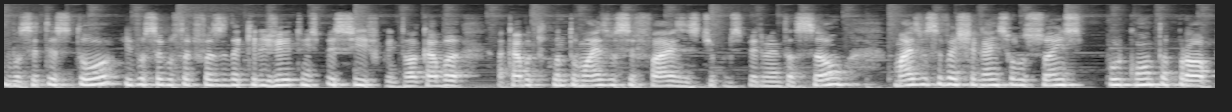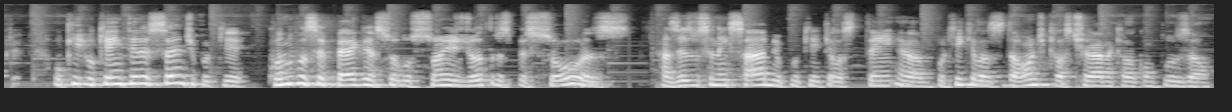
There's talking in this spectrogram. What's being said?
você testou e você gostou de fazer daquele jeito em específico, então acaba, acaba que quanto mais você faz esse tipo de experimentação, mais você vai chegar em soluções por conta própria. O que, o que é interessante, porque quando você pega soluções de outras pessoas, às vezes você nem sabe por que, que elas têm, eh, por que, que elas, da onde que elas tiraram aquela conclusão.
